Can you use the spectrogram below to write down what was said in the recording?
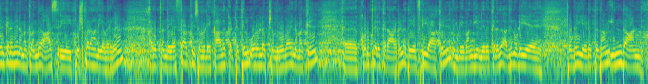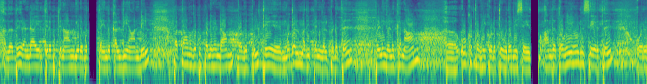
ஏற்கனவே நமக்கு வந்து ஆசிரியை புஷ்பராணி அவர்கள் அருத்தந்தை எஸ்தாக்குஸ் அவருடைய காலகட்டத்தில் ஒரு லட்சம் ரூபாய் நமக்கு கொடுத்திருக்கிறார்கள். அது எஃப்டியாக நம்முடைய வங்கியில் இருக்கிறது. அதனுடைய தொகை எடுத்து தான் இந்த ஆண்டு அதாவது ரெண்டாயிரத்தி இருபத்தி நான்கு இருபத்தைந்து கல்வி ஆண்டில் பத்தாம் வகுப்பு பன்னிரெண்டாம் வகுப்பில் தே முதல் மதிப்பெண்கள் பிடித்த பிள்ளைகளுக்கு நாம் ஊக்கத்தொகை கொடுத்து உதவி செய்தோம் அந்த தொகையோடு சேர்த்து ஒரு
